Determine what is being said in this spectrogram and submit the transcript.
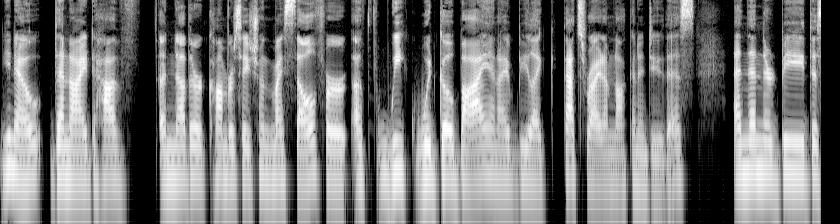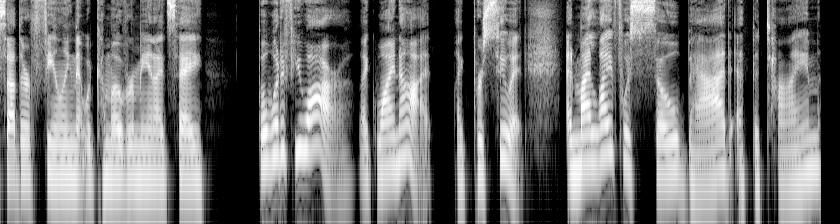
you know, then I'd have another conversation with myself or a week would go by and I'd be like, that's right, I'm not going to do this. And then there'd be this other feeling that would come over me and I'd say, but what if you are? Like, why not? Like, pursue it. And my life was so bad at the time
